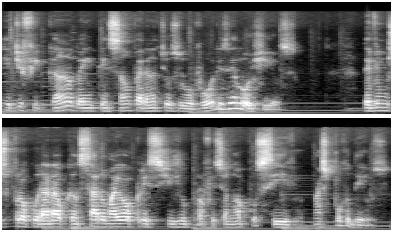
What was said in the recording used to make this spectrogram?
retificando a intenção perante os louvores e elogios. Devemos procurar alcançar o maior prestígio profissional possível, mas por Deus,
